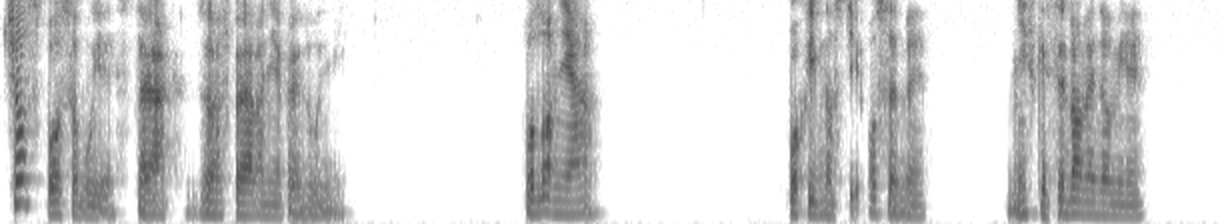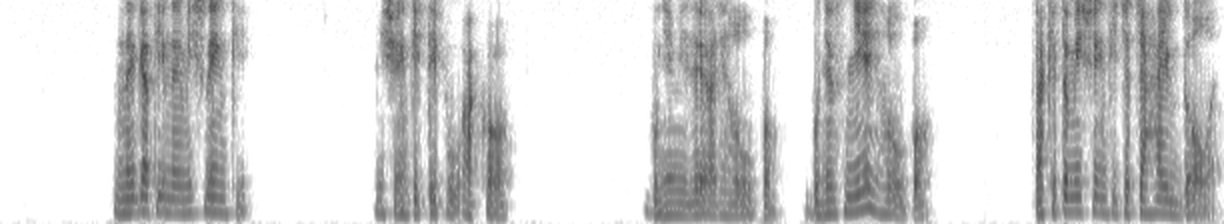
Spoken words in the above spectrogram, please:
Čo spôsobuje strach z rozprávania pred ľuďmi? Podľa mňa pochybnosti o sebe, nízke sebavedomie, negatívne myšlienky. Myšlienky typu ako budem vyzerať hlúpo, budem znieť hlúpo. Takéto myšlienky ťa ťahajú dole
